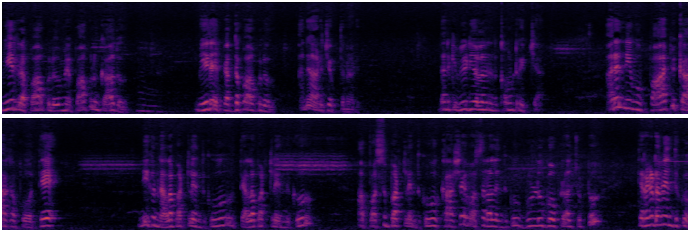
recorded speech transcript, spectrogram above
మీరురా పాపులు మేము పాపులం కాదు. మీరే పెద్ద పాపులు అని ఆడు చెప్తున్నాడు. దానికి వీడియోలో నేను కౌంటర్ ఇచ్చా. అరే నీవు పాపి కాకపోతే నీకు నల్ల బట్టలు ఎందుకు తెల్ల బట్టలు ఎందుకు ఆ పసుపు బట్టలు ఎందుకు కాషాయ వస్త్రాలు ఎందుకు గుళ్ళు గోపురాల చుట్టూ తిరగడం ఎందుకు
